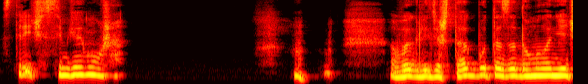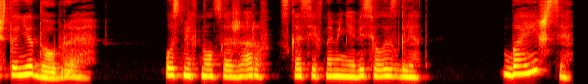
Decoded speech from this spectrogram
встреча с семьей мужа? «Выглядишь так, будто задумала нечто недоброе», — усмехнулся Жаров, скосив на меня веселый взгляд. «Боишься?»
